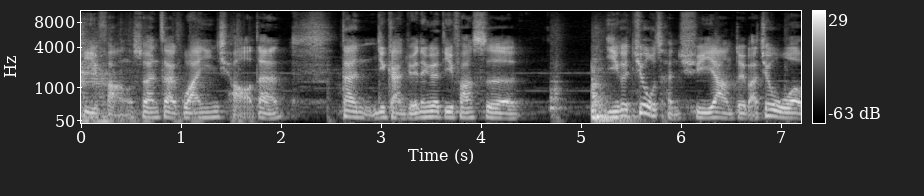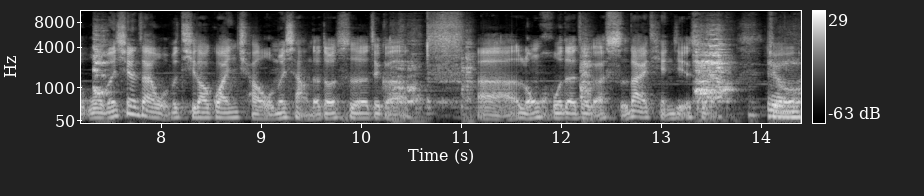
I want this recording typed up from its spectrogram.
地方，虽然在观音桥，但但你感觉那个地方是一个旧城区一样，对吧？就我我们现在我们提到观音桥，我们想的都是这个呃龙湖的这个时代天街是吧？就就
